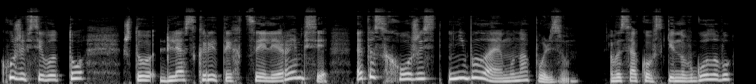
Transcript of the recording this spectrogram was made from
Хуже всего то, что для скрытых целей Рэмси эта схожесть не была ему на пользу. Высоко вскинув голову,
